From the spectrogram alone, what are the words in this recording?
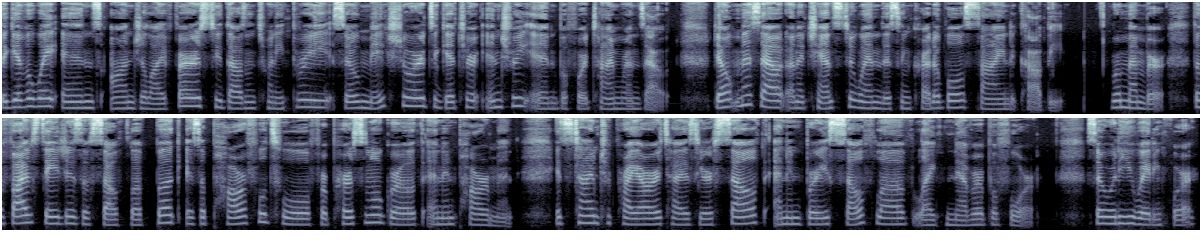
the giveaway ends on July 1st, 2023, so make sure to get your entry in before time runs out. Don't miss out on a chance to win this incredible signed copy. Remember, the Five Stages of Self Love book is a powerful tool for personal growth and empowerment. It's time to prioritize yourself and embrace self love like never before. So, what are you waiting for?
